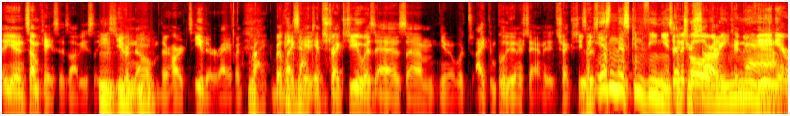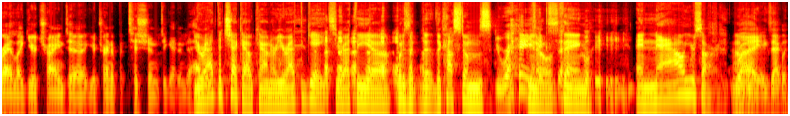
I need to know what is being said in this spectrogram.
You know, in some cases, obviously, because mm-hmm, you don't know mm-hmm. their hearts either, right? But right, but like exactly. it, it, strikes you as as um, you know, which I completely understand. It strikes you it's as like, isn't this convenient that you're sorry now? convenient, right? Like you're trying to you're trying to petition to get into. You're at the checkout counter. You're at the gates. You're at the uh, what is it? The, the customs, right? You know, exactly. thing. And now you're sorry, okay. right? Exactly.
